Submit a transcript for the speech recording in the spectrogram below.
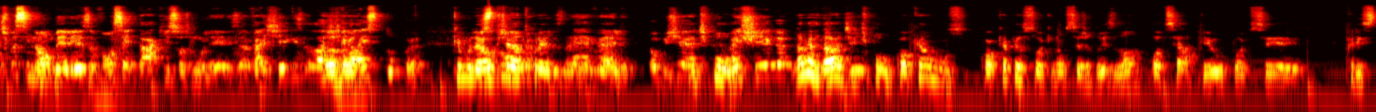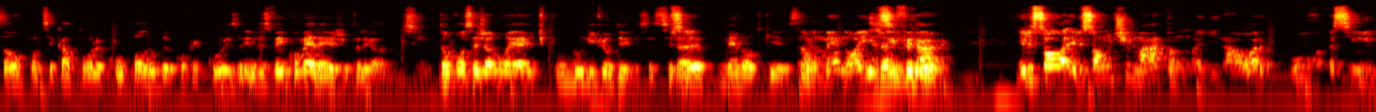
Tipo assim, não, beleza, vão aceitar aqui suas mulheres. Aí Vai, chega, ela Aham. chega lá e estupra. Porque mulher é Estupro. objeto pra eles, né? É, velho, E, objeto. tipo, Aí chega. Na verdade, tipo, qualquer, um, qualquer pessoa que não seja do Islã, pode ser ateu, pode ser cristão, pode ser católico, banda, qualquer coisa, eles veem como herege, tá ligado? Sim. Então você já não é, tipo, no nível deles, você já Sim. é menor do que eles, tá Não, ligado? menor e Já é assim, inferior. cara. Eles só, eles só não te matam ali na hora por, assim...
